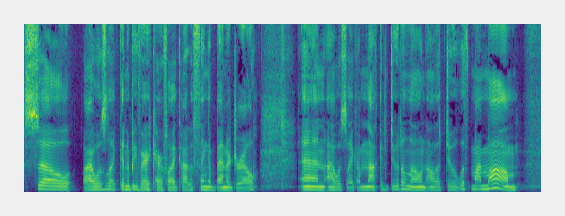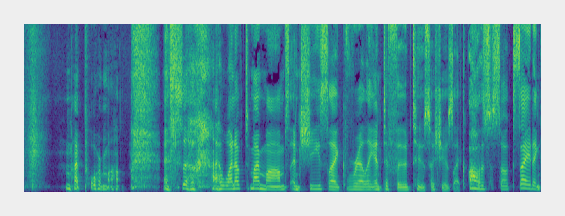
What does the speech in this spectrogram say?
So I was like, gonna be very careful. I got a thing of Benadryl. And I was like, I'm not gonna do it alone. I'll do it with my mom my poor mom. And so I went up to my mom's, and she's like really into food too. So she was like, Oh, this is so exciting.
